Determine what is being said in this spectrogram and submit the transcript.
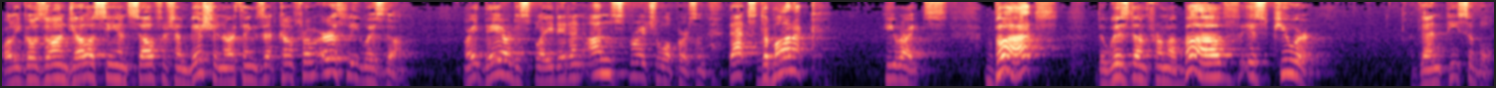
Well, he goes on, jealousy and selfish ambition are things that come from earthly wisdom. Right? They are displayed in an unspiritual person. That's demonic, he writes. But the wisdom from above is pure, then peaceable,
